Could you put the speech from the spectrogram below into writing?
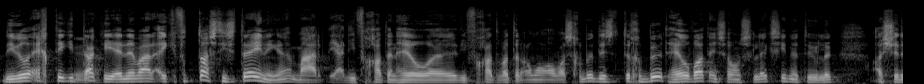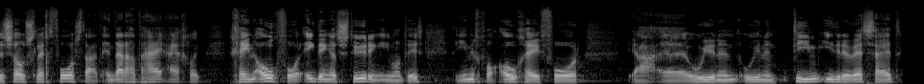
Die wilde echt tiki-taki. En er waren echt fantastische trainingen. Maar ja, die vergat, een heel, eh, die vergat wat er allemaal al was gebeurd. Dus er gebeurt heel wat in zo'n selectie natuurlijk. Als je er zo slecht voor staat. En daar had hij eigenlijk geen oog voor. Ik denk dat Sturing iemand is die in ieder geval oog heeft voor ja, eh, hoe, je een, hoe je een team iedere wedstrijd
